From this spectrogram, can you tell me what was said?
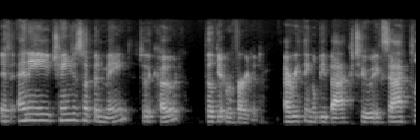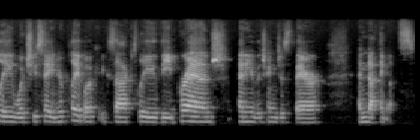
if any changes have been made to the code, they'll get reverted. Everything will be back to exactly what you say in your playbook, exactly the branch, any of the changes there, and nothing else.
